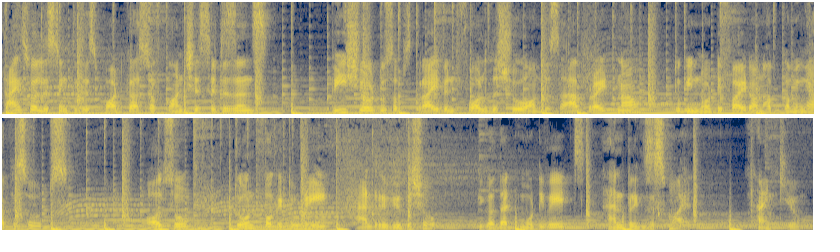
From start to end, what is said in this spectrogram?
Thanks for listening to this podcast of Conscious Citizens. Be sure to subscribe and follow the show on this app right now to be notified on upcoming episodes. Also, don't forget to rate and review the show because that motivates and brings a smile. Thank you.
